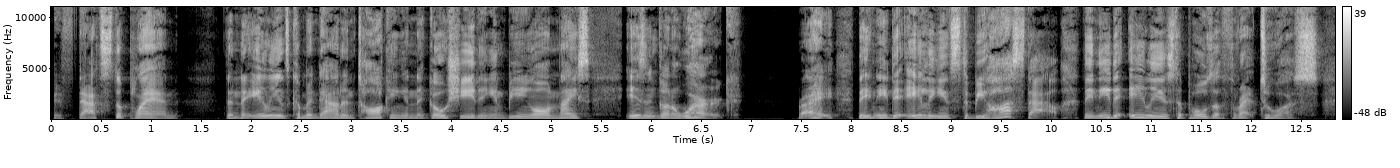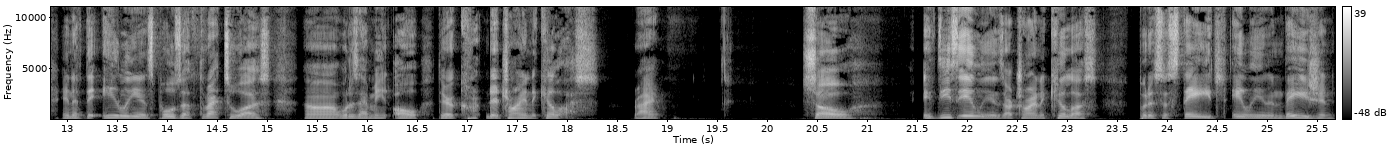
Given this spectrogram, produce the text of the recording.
If that's the plan, then the aliens coming down and talking and negotiating and being all nice isn't gonna work. Right? They need the aliens to be hostile. They need the aliens to pose a threat to us. And if the aliens pose a threat to us, uh, what does that mean? Oh, they're they're trying to kill us, right? So if these aliens are trying to kill us, but it's a staged alien invasion,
